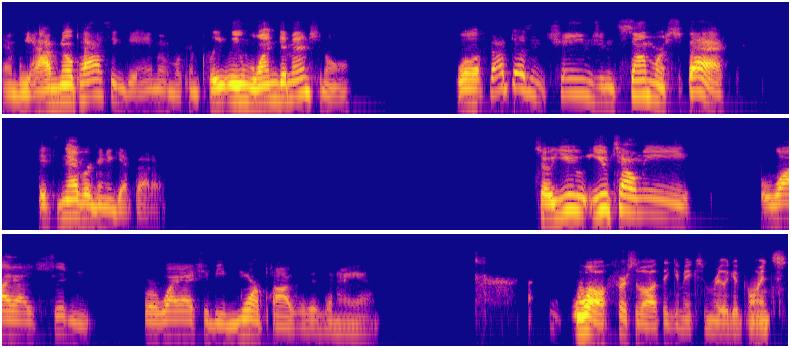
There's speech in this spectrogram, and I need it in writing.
and we have no passing game and we're completely one dimensional. Well, if that doesn't change in some respect, it's never going to get better. So you you tell me why I shouldn't or why I should be more positive than I am. Well, first of all, I think you make some really good points.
